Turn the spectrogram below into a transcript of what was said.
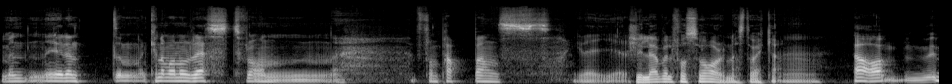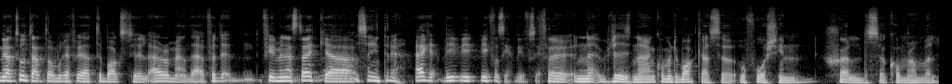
Men är det inte, kan det vara någon rest från, från pappans grejer? Vi lär väl få svar nästa vecka. Mm. Ja, men jag tror inte att de refererar tillbaka till Iron Man där. För det, filmen nästa vecka... Säg inte det. Okej, vi, vi, vi får se. Vi får se. För när, precis när han kommer tillbaka så, och får sin sköld så kommer de väl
